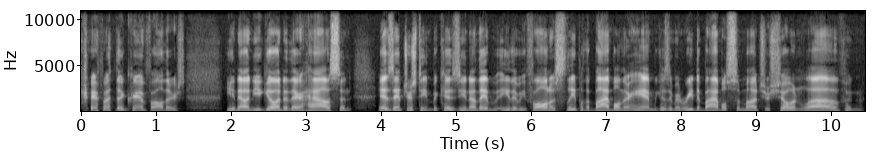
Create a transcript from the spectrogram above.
grandmother, grandfather's. You know, and you go into their house, and it's interesting because you know they've either be falling asleep with a Bible in their hand because they've been reading the Bible so much, or showing love and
